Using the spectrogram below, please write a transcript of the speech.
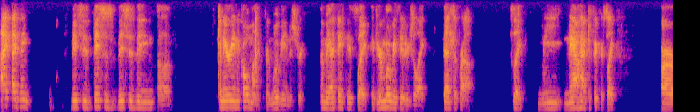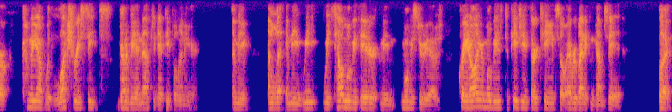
I, I think this is this is this is the uh, canary in the coal mine for the movie industry. I mean, I think it's like if you're movie theater, you're like, that's a problem. It's like we now have to figure. It's like, are coming up with luxury seats going to be enough to get people in here? I mean, unless I mean, we we tell movie theater, I mean, movie studios, create all your movies to PG-13 so everybody can come see it. But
